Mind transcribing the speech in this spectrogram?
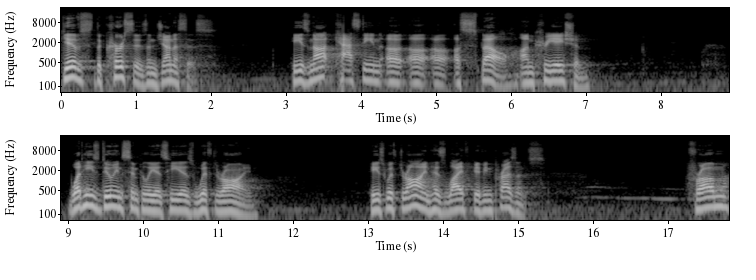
gives the curses in Genesis, He's not casting a, a, a, spell on creation. What He's doing simply is He is withdrawing He's withdrawing his life giving presence from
